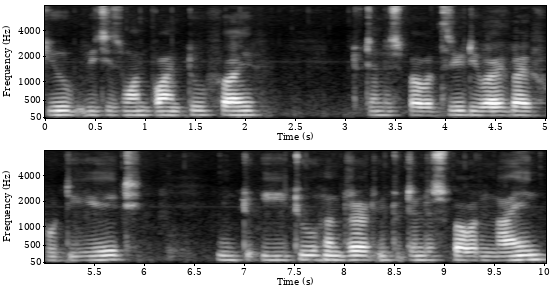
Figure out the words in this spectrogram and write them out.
cube which is 1.25 to 10 to the power 3 divided by 48 into e 200 into 10 to the power 9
